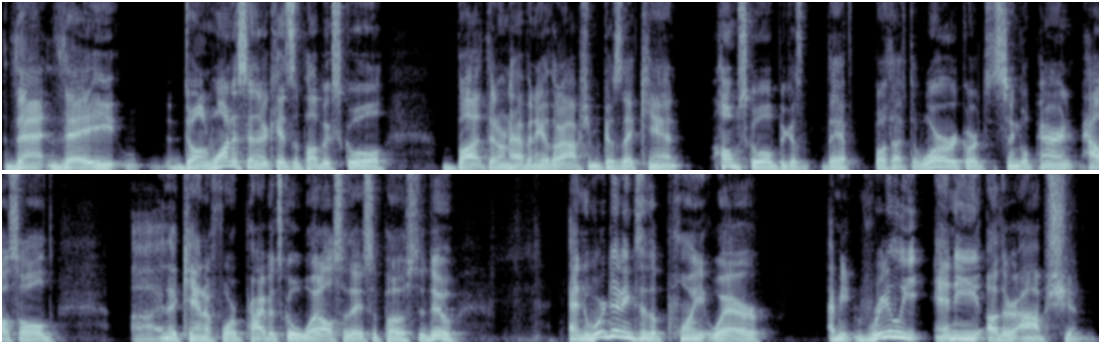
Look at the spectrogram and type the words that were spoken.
that they don't want to send their kids to public school, but they don't have any other option because they can't homeschool because they have, both have to work or it's a single parent household uh, and they can't afford private school. What else are they supposed to do? And we're getting to the point where I mean, really any other option.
